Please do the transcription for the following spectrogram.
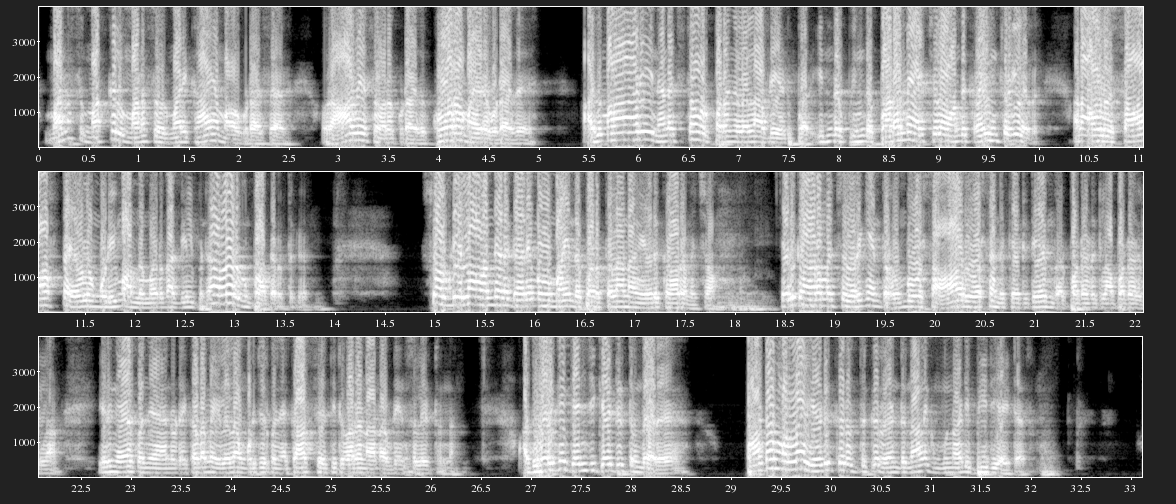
மனசு மக்கள் மனசு ஒரு மாதிரி காயம் ஆகக்கூடாது சார் ஒரு ஆவேசம் வரக்கூடாது கோரம் ஆயிடக்கூடாது அது மாதிரி நினைச்சுதான் ஒரு படங்கள் எல்லாம் அப்படியே எடுப்பார். இந்த இந்த படமே ஆக்சுவலா வந்து கிரைம் த்ரில்லர் ஆனா அவ்வளவு சாஃப்டா எவ்வளவு முடியுமோ அந்த மாதிரி தான் டீல் பண்ணி நல்லா இருக்கும் பாக்குறதுக்கு சோ அப்படி எல்லாம் வந்து எனக்கு அறிமுகமா இந்த படத்தெல்லாம் நாங்க எடுக்க ஆரம்பிச்சோம். எடுக்க ஆரம்பிச்ச வரைக்கும் என்கிட்ட ரொம்ப வருஷம் ஆறு வருஷம் என்ன கேட்டுட்டே இருந்தார். படம் எடுக்கலாம் படம் எடுக்கலாம். இருங்க கொஞ்சம் என்னுடைய கடமைகள் எல்லாம் முடிச்சிட்டு கொஞ்சம் காசு சேர்த்துட்டு வரேன் நான் அப்படின்னு சொல்லிட்டு இருந்தேன். அது வரைக்கும் கெஞ்சி கேட்டுட்டு இருந்தாரு. படம் எல்லாம் எடுக்கிறதுக்கு ரெண்டு நாளைக்கு முன்னாடி பீதி ஆயிட்டார்.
